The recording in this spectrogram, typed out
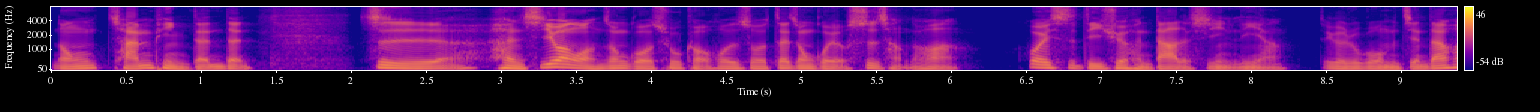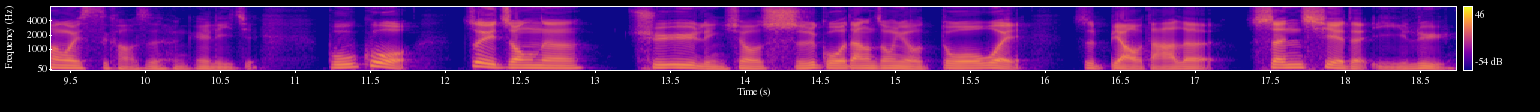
农产品等等，是很希望往中国出口，或者说在中国有市场的话，会是的确很大的吸引力啊。这个如果我们简单换位思考，是很可以理解。不过最终呢，区域领袖十国当中有多位是表达了深切的疑虑，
